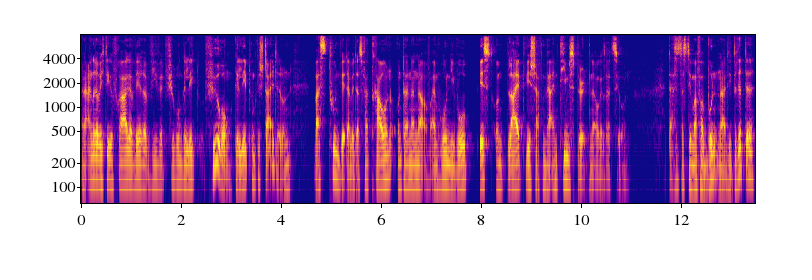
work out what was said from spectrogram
Eine andere wichtige Frage wäre, wie wird Führung gelebt, Führung gelebt und gestaltet und was tun wir, damit das Vertrauen untereinander auf einem hohen Niveau ist und bleibt? Wie schaffen wir einen Team Spirit in der Organisation? Das ist das Thema Verbundenheit. Die dritte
